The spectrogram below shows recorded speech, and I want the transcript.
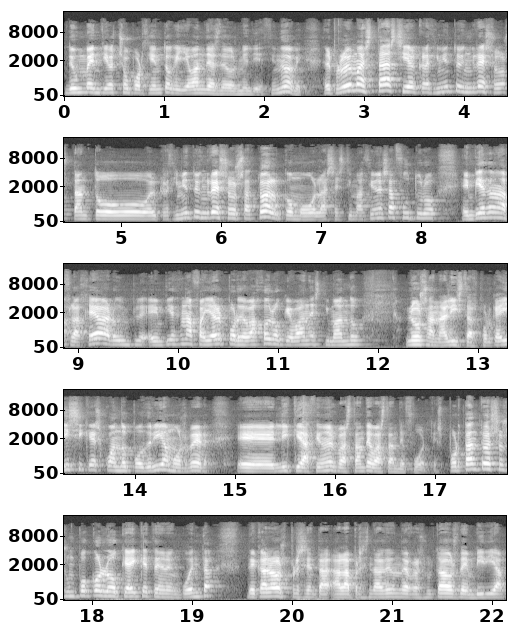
de un 28% que llevan desde 2019. El problema está si el crecimiento de ingresos, tanto el crecimiento de ingresos actual como las estimaciones a futuro, empiezan a flagear o empiezan a fallar por debajo lo que van estimando los analistas, porque ahí sí que es cuando podríamos ver eh, liquidaciones bastante, bastante fuertes. Por tanto, eso es un poco lo que hay que tener en cuenta de cara a, a la presentación de resultados de Nvidia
